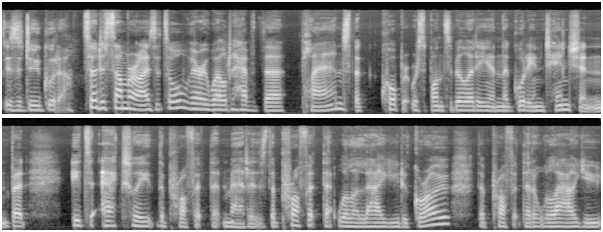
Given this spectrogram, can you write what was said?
is a do gooder. So, to summarise, it's all very well to have the plans, the corporate responsibility, and the good intention, but it's actually the profit that matters the profit that will allow you to grow, the profit that will allow you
